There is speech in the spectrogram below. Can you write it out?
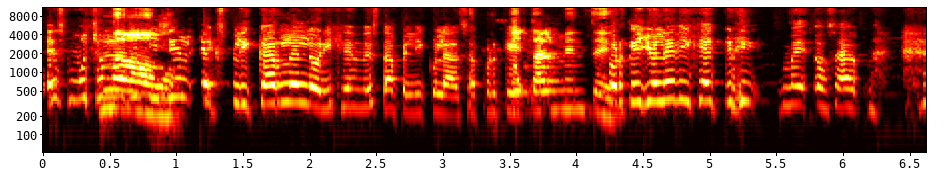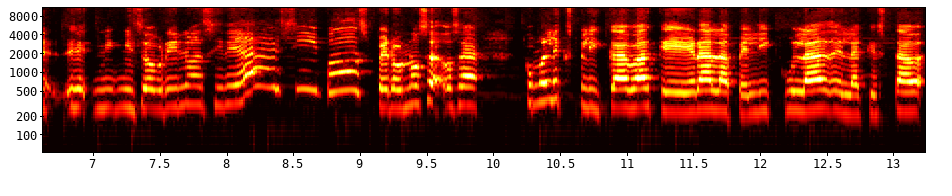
es mucho más No. difícil explicarle el origen de esta película. O sea, porque Totalmente. Porque yo le dije, a me- o sea, eh, mi, mi sobrino así de, ah, sí, vos, pero no, o sea, ¿cómo le explicaba que era la película de la que estaba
